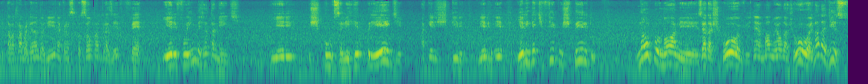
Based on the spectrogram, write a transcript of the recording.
ele estava trabalhando ali naquela situação para trazer fé. E ele foi imediatamente, e ele expulsa, ele repreende aquele espírito. E ele, e, e ele identifica o espírito não por nome Zé das Couves, né, Manuel das Ruas, nada disso.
